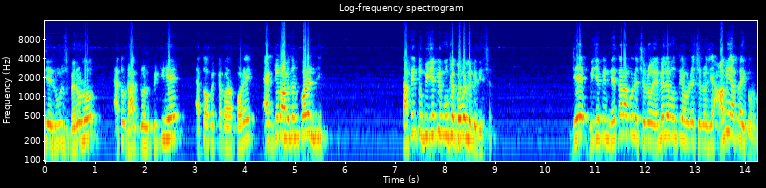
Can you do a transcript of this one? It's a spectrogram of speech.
যে রুলস বেরোলো, এত ঢাকঢোল পিটিয়ে, এত অপেক্ষা করার পরে একজন আবেদন করেননি। তাতেই তো বিজেপির মুখে গোবর লেপে দিয়েছেন। যে বিজেপির নেতারা বলেছিল, এমএলএ মন্ত্রীরা বলেছিল যে আমি অ্যাপ্লাই করব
